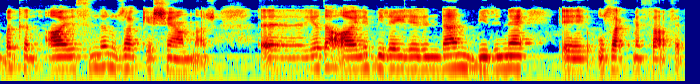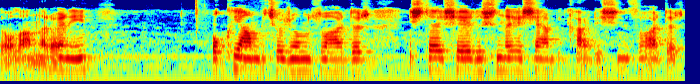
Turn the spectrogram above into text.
bakın ailesinden uzak yaşayanlar e, ya da aile bireylerinden birine e, uzak mesafede olanlar örneğin okuyan bir çocuğunuz vardır. İşte şehir dışında yaşayan bir kardeşiniz vardır.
